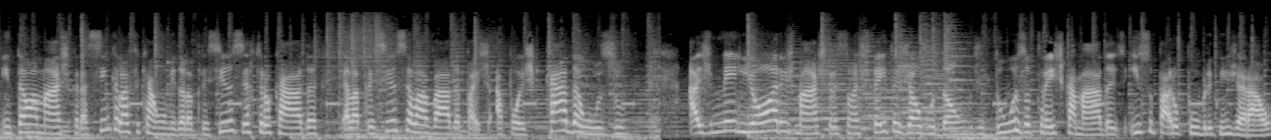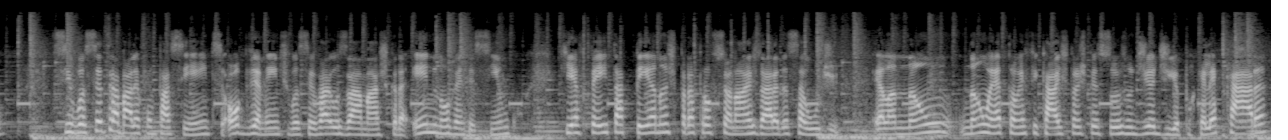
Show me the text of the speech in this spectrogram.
Então a máscara, assim que ela ficar úmida, ela precisa ser trocada, ela precisa ser lavada após cada uso. As melhores máscaras são as feitas de algodão de duas ou três camadas, isso para o público em geral. Se você trabalha com pacientes, obviamente você vai usar a máscara N95, que é feita apenas para profissionais da área da saúde. Ela não, não é tão eficaz para as pessoas no dia a dia, porque ela é cara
